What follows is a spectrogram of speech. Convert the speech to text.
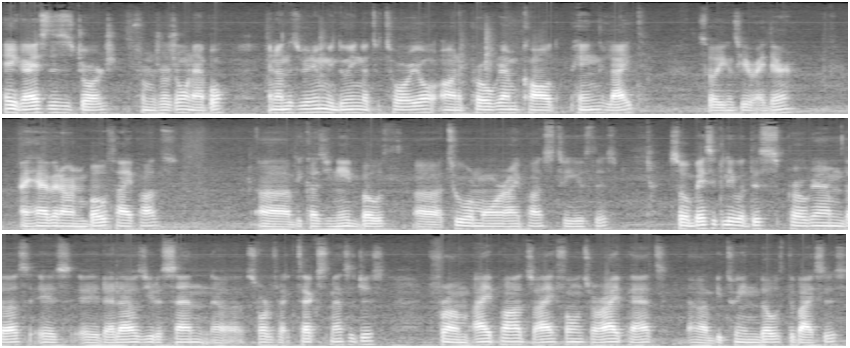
Hey guys, this is George from Giorgio and Apple and on this video we're doing a tutorial on a program called Ping Lite. So you can see it right there. I have it on both iPods uh, because you need both uh, two or more iPods to use this. So basically what this program does is it allows you to send uh, sort of like text messages from iPods, iPhones or iPads uh, between those devices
